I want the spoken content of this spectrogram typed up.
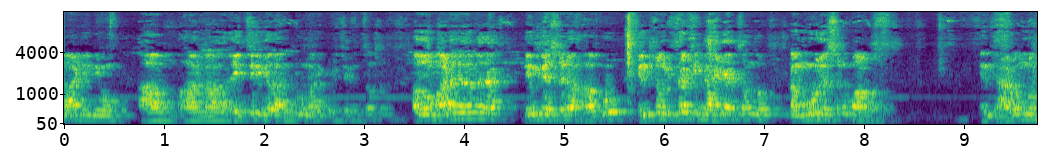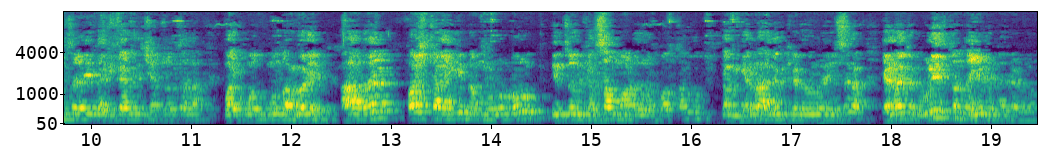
ಮಾಡಿ ನೀವು ಆ ರೈತರಿಗೆಲ್ಲ ಅನುಕೂಲ ಮಾಡಿ ಕೊಡ್ತೀರಿ ಅಂತಂದು ಅದು ಮಾಡಿದ್ರೆ ನಿಮ್ಮ ಹೆಸರು ಹಾಗೂ ಇಂಥವ್ರು ಇದ್ದಾಗ ಹಿಂಗೆ ಹಾಗೆ ತಂದು ನಮ್ಮ ಮೂರು ಹೆಸರು ಮಾಡಬಾರ್ದು ಇನ್ನು ಯಾರೋ ಮುಂಚೆ ಅಧಿಕಾರಿ ಶಾಶ್ವತ ಮತ್ತೆ ಮುಂದೆ ಮುಂದೆ ಆಗೋರೆ. ಆದ್ರೆ ಫಸ್ಟ್ ಆಗಿ ನಮ್ಮ ಊರವರು ಇಂಥದ್ದು ಕೆಲಸ ಮಾಡೋದಪ್ಪ ಅಂತಂದು ನಮ್ಗೆಲ್ಲ ಅದಕ್ಕೆ ಕೇಳಿದ್ರು ಹೆಸರು ಎಲ್ಲ ಕಡೆ ಉಳಿತಂದ ಹೇಳಿ ನಾನು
